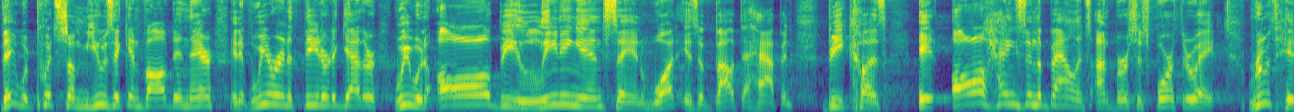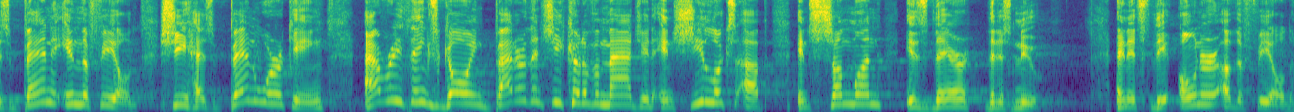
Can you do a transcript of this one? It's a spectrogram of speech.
They would put some music involved in there, and if we were in a theater together, we would all be leaning in saying, What is about to happen? Because it all hangs in the balance on verses four through eight. Ruth has been in the field, she has been working. Everything's going better than she could have imagined. And she looks up, and someone is there that is new and it's the owner of the field.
